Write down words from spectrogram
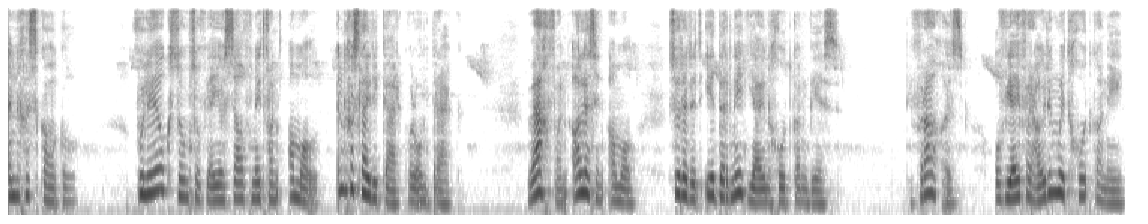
ingeskakel. Voel jy ook soms of jy jouself net van almal, ingesluit die kerk, wil onttrek? Weg van alles en almal sodat dit eerder net jy en God kan wees. Die vraag is of jy verhouding met God kan hê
